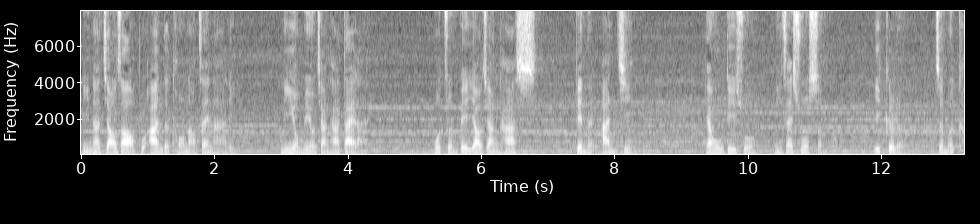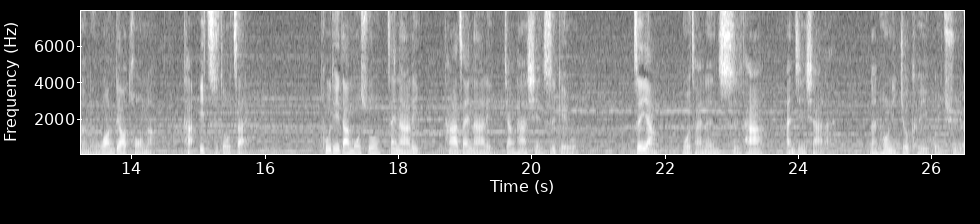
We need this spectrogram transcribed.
你那焦躁不安的头脑在哪里？你有没有将它带来？我准备要将它。”变得安静。梁武帝说：“你在说什么？一个人怎么可能忘掉头脑？他一直都在。”菩提达摩说：“在哪里？他在哪里？将他显示给我，这样我才能使他安静下来，然后你就可以回去了。”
